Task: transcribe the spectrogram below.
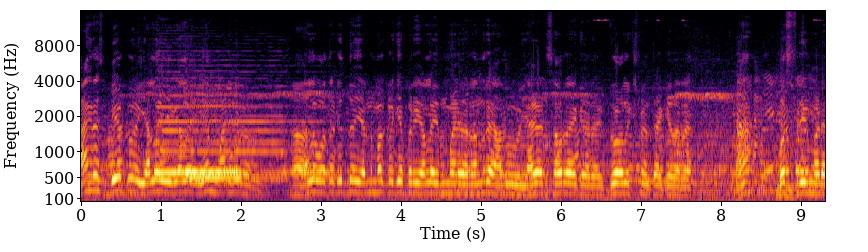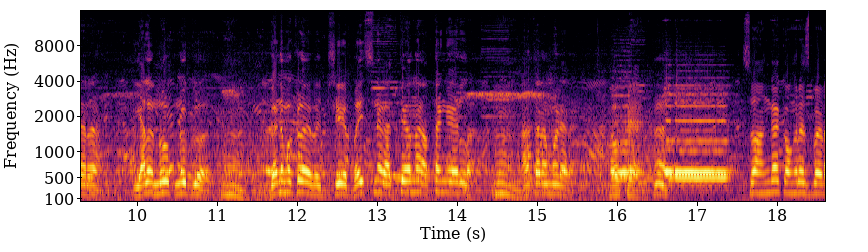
ಕಾಂಗ್ರೆಸ್ ಬೇಕು ಎಲ್ಲ ಈಗೆಲ್ಲ ಏನು ಮಾಡಿದಾರೆ ಅವರು? ಎಲ್ಲ ಒತ್ತಡಿದ್ದ ಹೆಣ್ಣು ಮಕ್ಕಳಿಗೆ ಬರೀ ಎಲ್ಲ ಇದು ಮಾಡಿದಾರೆ ಅಂದರೆ ಅದು ಎರಡು ಸಾವಿರ ಹಾಕಿದ್ದಾರೆ ಗೃಹಲಕ್ಷ್ಮಿ ಅಂತ ಹಾಕಿದ್ದಾರೆ ಹಾಂ? ಬಸ್ ಫ್ರೀ ಮಾಡ್ಯಾರ. ಎಲ್ಲ ನೂಕ್ ನುಗ್ಗು ಗಂಡು ಮಕ್ಕಳು ಬೈಸ್ನಾಗ ಹತ್ತಂಗ ಹತ್ತಂಗೆ ಇಲ್ಲ. ಆ ಥರ ಮಾಡ್ಯಾರ. ಓಕೆ. ಸೊ ಹಂಗ ಕಾಂಗ್ರೆಸ್ ಬೇಡ.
